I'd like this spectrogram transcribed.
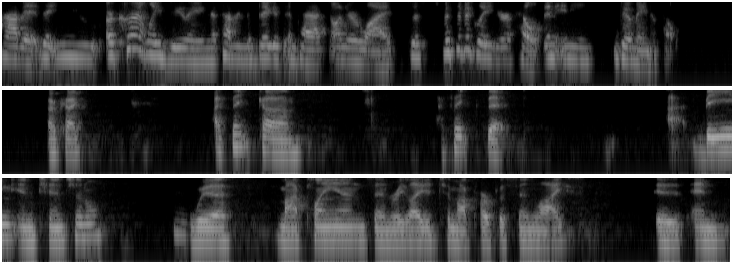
habit that you are currently doing that's having the biggest impact on your life, so specifically your health in any domain of health? Okay. I think um, I think that uh, being intentional Mm. with my plans and related to my purpose in life is, and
